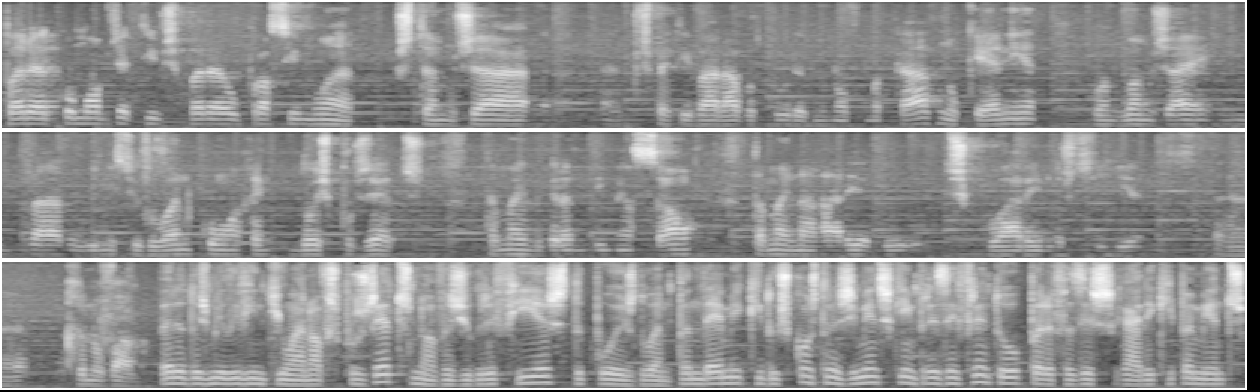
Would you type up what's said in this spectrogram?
Para, como objetivos para o próximo ano, estamos já a perspectivar a abertura de um novo mercado no Quênia, onde vamos já entrar no início do ano com dois projetos também de grande dimensão, também na área de, de escoar a energia uh, renovável. Para 2021 há novos projetos, novas geografias, depois do ano pandémico e dos constrangimentos que a empresa enfrentou para fazer chegar equipamentos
